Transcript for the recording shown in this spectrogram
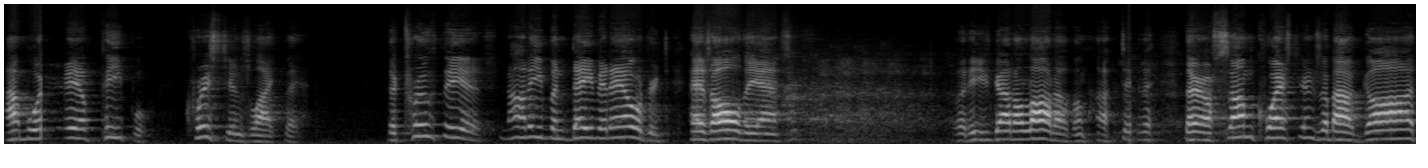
I'm wary of people, Christians like that. The truth is, not even David Eldridge has all the answers but he's got a lot of them. there are some questions about God,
